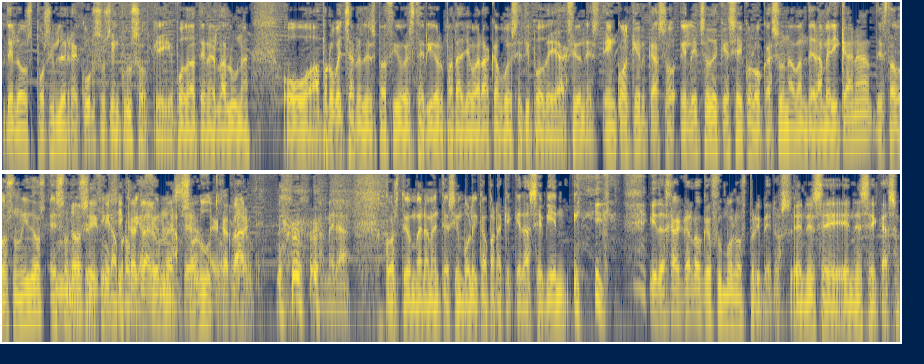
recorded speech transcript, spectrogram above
de los posibles recursos incluso que pueda tener la Luna o aprovechar el espacio exterior para llevar a cabo ese tipo de acciones. En cualquier caso, el hecho de que se colocase una bandera americana de Estados Unidos, eso no, No significa, apropiación en absoluto, claro. Una mera cuestión meramente simbólica para que quedase bien y, y dejar claro que fuimos los primeros en ese, en ese caso.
